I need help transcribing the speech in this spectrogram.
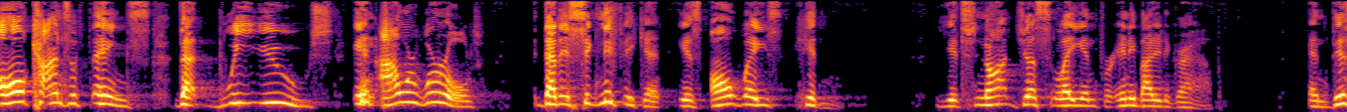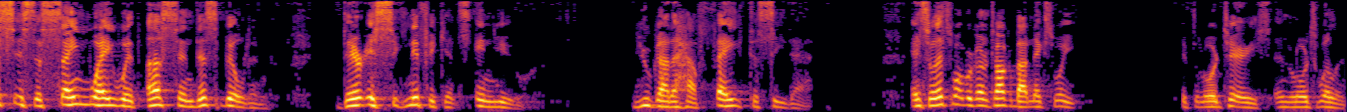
All kinds of things that we use in our world that is significant is always hidden. It's not just laying for anybody to grab. And this is the same way with us in this building. There is significance in you. You got to have faith to see that. And so that's what we're going to talk about next week if the Lord tarries and the Lord's willing.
